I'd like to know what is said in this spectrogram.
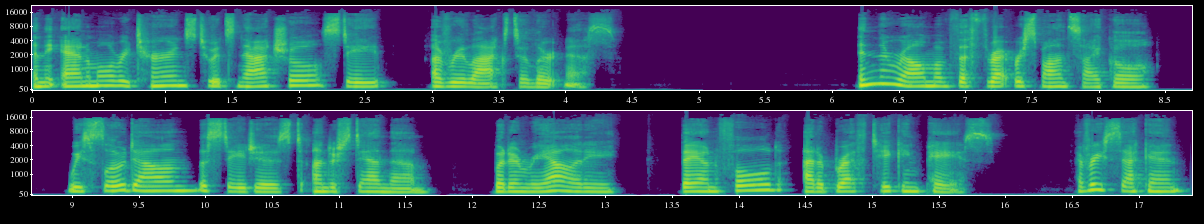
and the animal returns to its natural state of relaxed alertness. In the realm of the threat response cycle, we slow down the stages to understand them, but in reality, they unfold at a breathtaking pace. Every second,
